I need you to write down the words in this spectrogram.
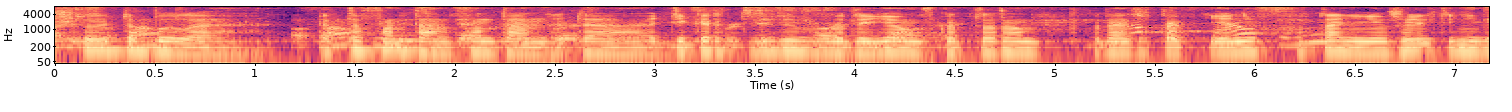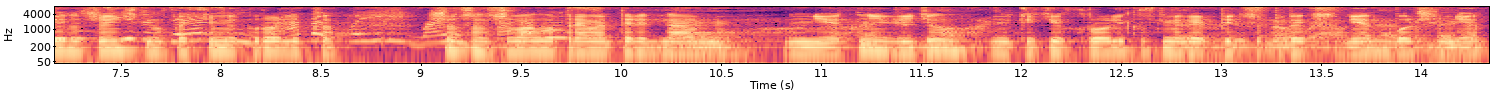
Что это было? Это фонтан, фонтан. Это декоративный водоем, в котором попадается так. Я не в фонтане. Неужели ты не видел женщину в костюме кролика, что танцевала прямо перед нами? Нет, не видел. Никаких кроликов в Мегапицце Плекс нет, больше нет.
